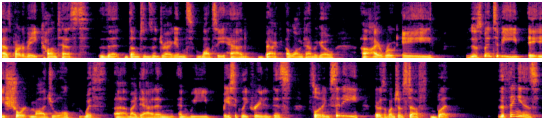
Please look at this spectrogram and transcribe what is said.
as part of a contest that dungeons and dragons WotC had back a long time ago uh, i wrote a it was meant to be a short module with uh, my dad and and we basically created this floating city. There was a bunch of stuff but the thing is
